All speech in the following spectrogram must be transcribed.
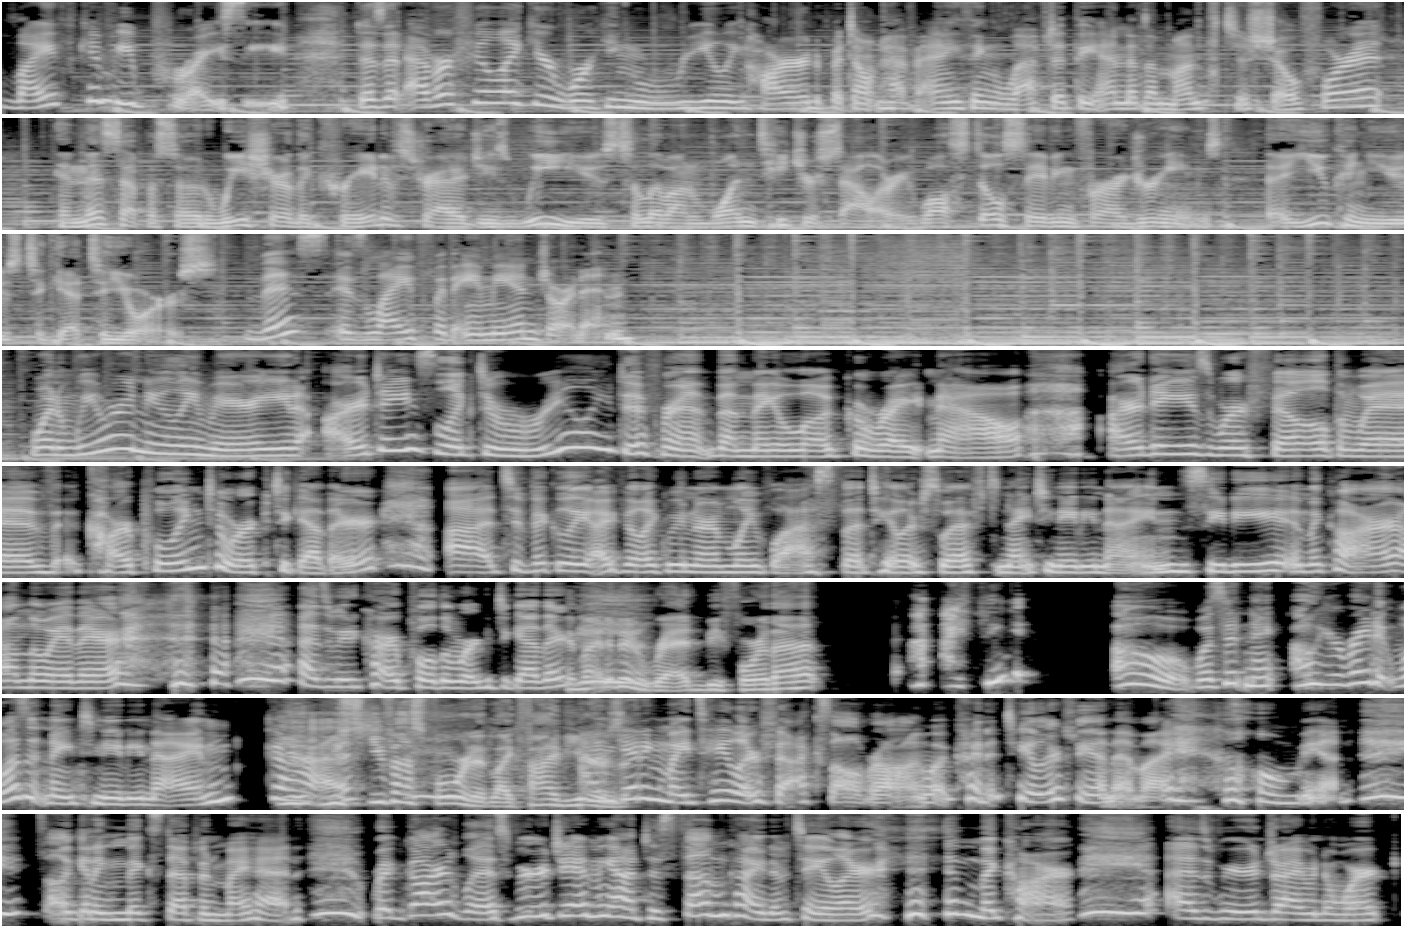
Life can be pricey. Does it ever feel like you're working really hard but don't have anything left at the end of the month to show for it? In this episode, we share the creative strategies we use to live on one teacher salary while still saving for our dreams that you can use to get to yours. This is Life with Amy and Jordan. When we were newly married, our days looked really different than they look right now. Our days were filled with carpooling to work together. Uh, typically, I feel like we normally blast the Taylor Swift 1989 CD in the car on the way there as we'd carpool to work together. It might have been red before that. I think Oh, was it? Ni- oh, you're right. It wasn't 1989. Gosh. You, you, you, fast forwarded like five years. I'm getting my Taylor facts all wrong. What kind of Taylor fan am I? Oh man, it's all getting mixed up in my head. Regardless, we were jamming out to some kind of Taylor in the car as we were driving to work,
